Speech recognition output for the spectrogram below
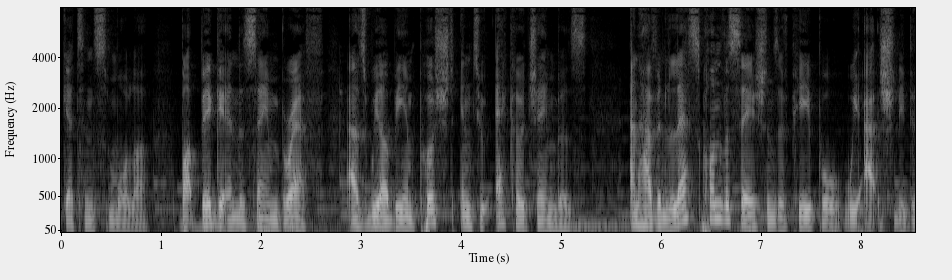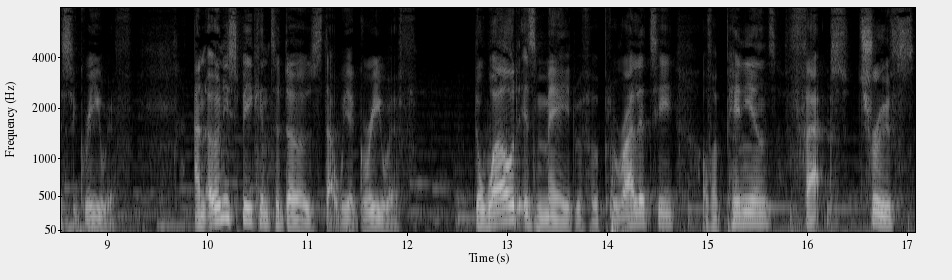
getting smaller but bigger in the same breath as we are being pushed into echo chambers and having less conversations with people we actually disagree with, and only speaking to those that we agree with. The world is made with a plurality of opinions, facts, truths,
